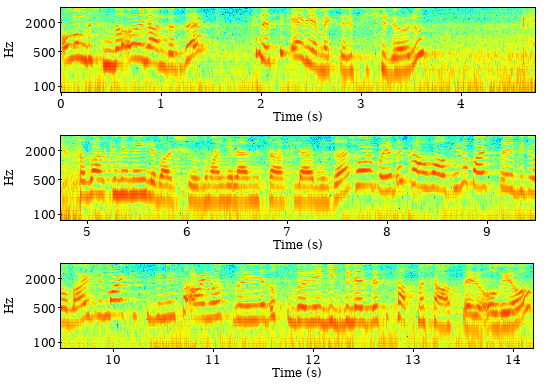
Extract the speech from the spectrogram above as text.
Onun dışında öğlende de klasik ev yemekleri pişiriyoruz. Sabah güne neyle başlıyor o zaman gelen misafirler burada? Çorbaya da kahvaltıyla başlayabiliyorlar. Cumartesi günü ise Arnavut böreği ya da su böreği gibi bir lezzeti tatma şansları oluyor.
